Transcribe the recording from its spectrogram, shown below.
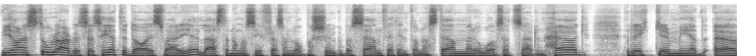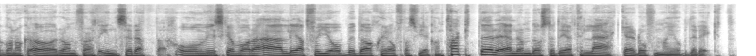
Vi har en stor arbetslöshet idag i Sverige. Läste någon siffra som låg på 20 procent, vet inte om den stämmer. Oavsett så är den hög. Räcker med ögon och öron för att inse detta. Och om vi ska vara ärliga, att få jobb idag sker oftast via kontakter eller om du har studerat till läkare, då får man jobb direkt.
